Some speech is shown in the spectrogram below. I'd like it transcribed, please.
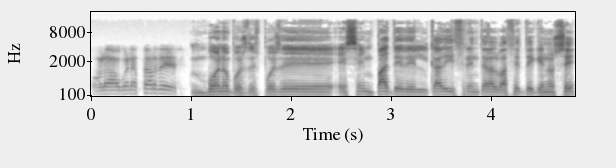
Hola, buenas tardes. Bueno, pues después de ese empate del Cádiz frente al Albacete, que no sé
